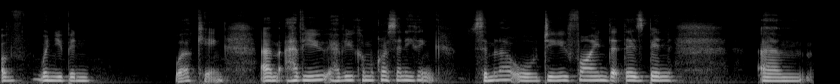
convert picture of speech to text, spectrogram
of when you've been working, um, have you have you come across anything similar, or do you find that there's been um,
